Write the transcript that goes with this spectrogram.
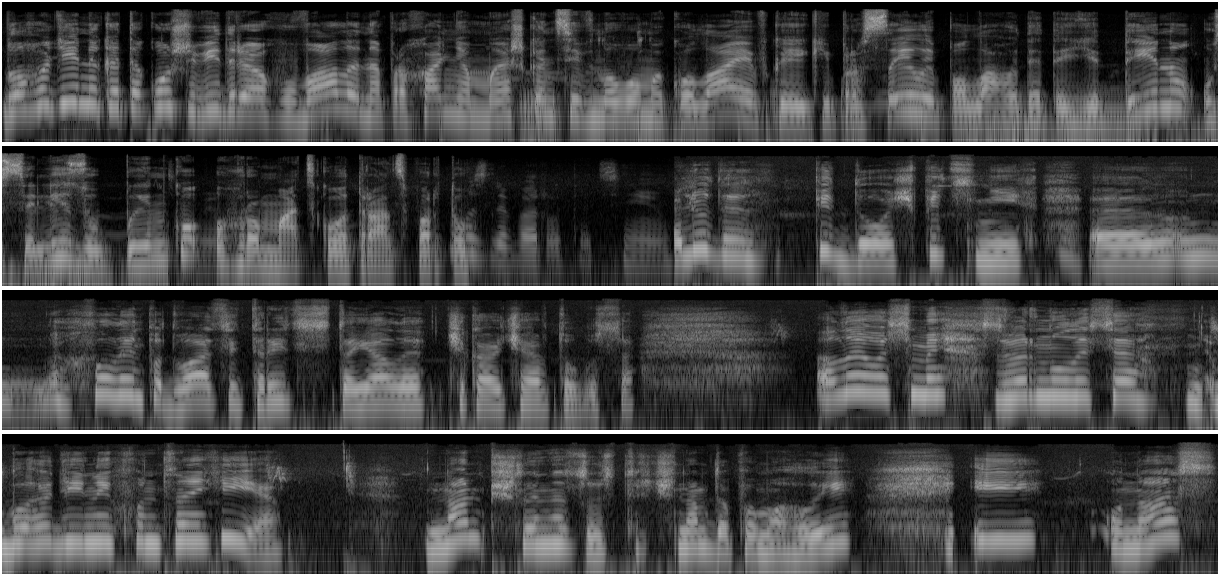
Благодійники також відреагували на прохання мешканців Новомиколаївки, які просили полагодити єдину у селі зупинку громадського транспорту. Люди під дощ, під сніг, е, хвилин по 20-30 стояли, чекаючи автобуса. Але ось ми звернулися в благодійний фонд Надія. Нам пішли на зустріч, нам допомогли. І у нас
